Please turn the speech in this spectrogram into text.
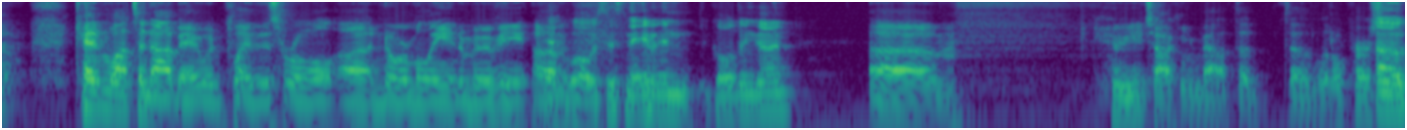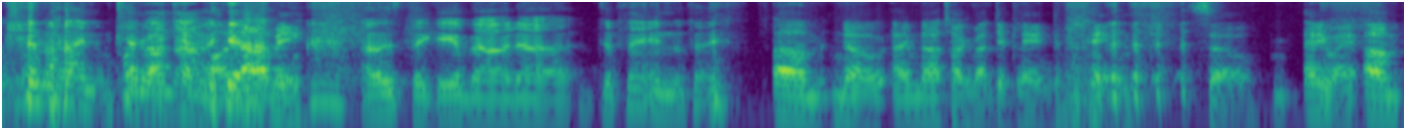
Ken Watanabe would play this role uh, normally in a movie. Yeah, Um, what was his name in Golden Gun? um, who are you talking about? The the little person? Oh, Ken? I'm Ken Ken Watanabe, Watanabe. I was thinking about uh, the plane, the plane. Um, no, I'm not talking about Deplane. Deplane. so anyway, um,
